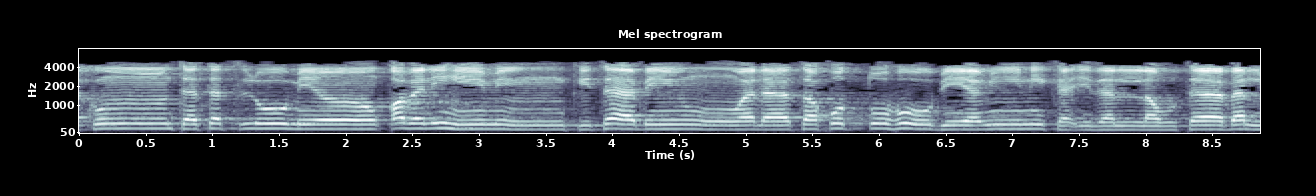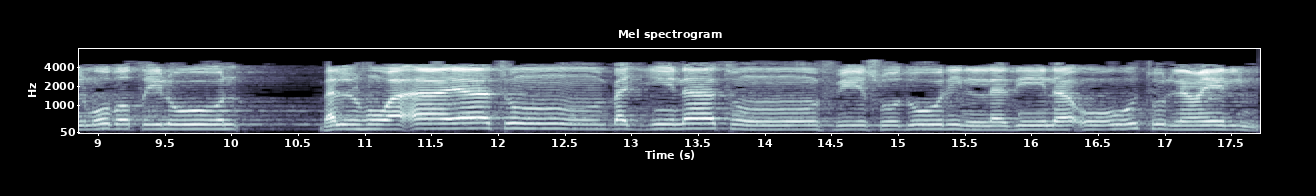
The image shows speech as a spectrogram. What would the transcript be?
كنت تتلو من قبله من كتاب ولا تخطه بيمينك اذا لارتاب المبطلون بل هو ايات بينات في صدور الذين اوتوا العلم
